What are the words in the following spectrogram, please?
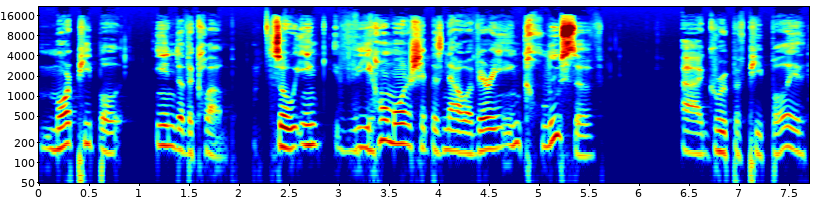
more people into the club. So in, the home ownership is now a very inclusive uh, group of people. It,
